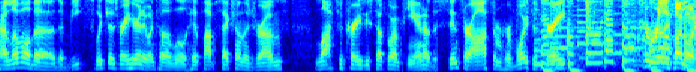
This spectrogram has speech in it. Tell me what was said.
I love all the the beat switches right here. They went to the little hip hop section on the drums. Lots of crazy stuff going on piano. The synths are awesome. Her voice is great. It's a really fun one.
